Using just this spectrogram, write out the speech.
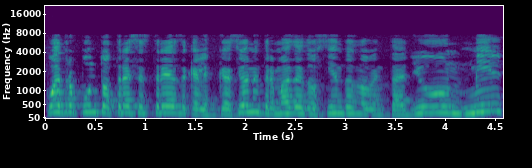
4.3 estrellas de calificación entre más de 291 mil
